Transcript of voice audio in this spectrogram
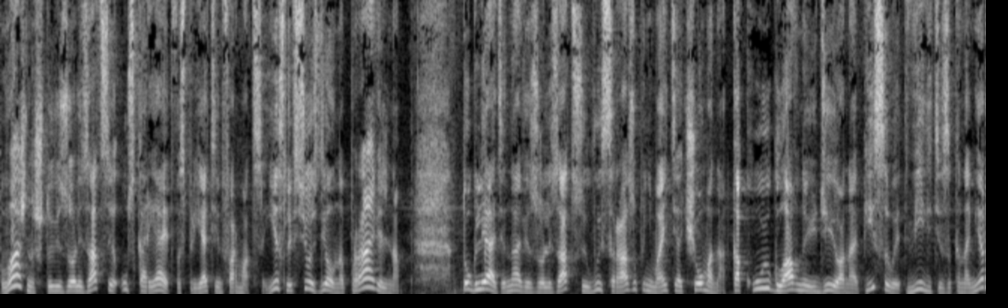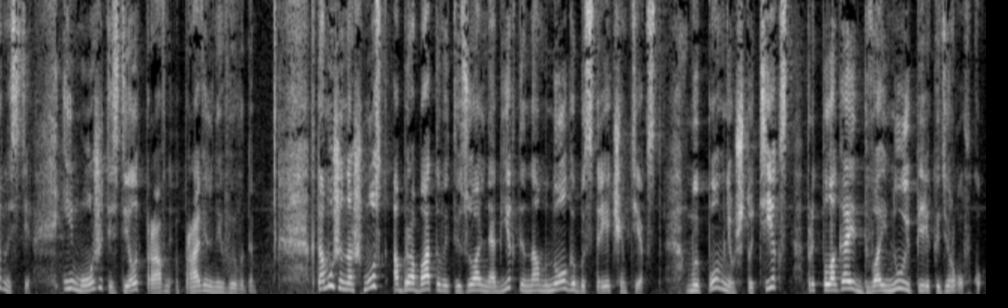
Важно, что визуализация ускоряет восприятие информации. Если все сделано правильно, то, глядя на визуализацию, вы сразу понимаете, о чем она, какую главную идею она описывает, видите закономерности и можете сделать прав... правильные выводы. К тому же наш мозг обрабатывает визуальные объекты намного быстрее, чем текст. Мы помним, что текст предполагает двойную перекодировку,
